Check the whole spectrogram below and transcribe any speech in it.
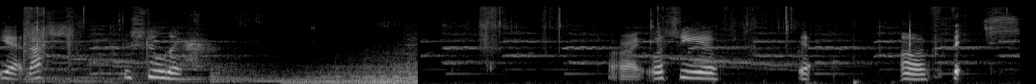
Yeah, that's it's still there. Alright, let's see if it uh, fits.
